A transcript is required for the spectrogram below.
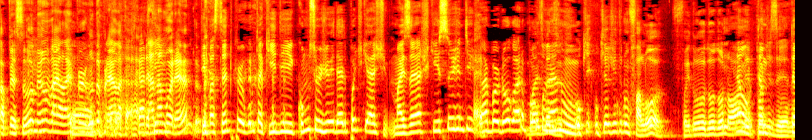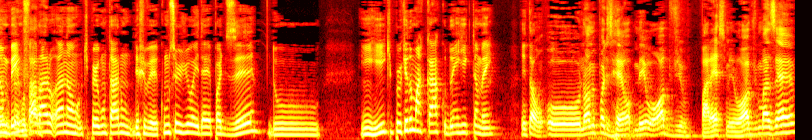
A pessoa mesmo vai lá e pergunta pra ela. Cara, tá tem- namorando? Tem bastante pergunta aqui de como surgiu a ideia do podcast. Mas eu acho que isso a gente abordou agora Mais pouco, ou né? No... O, que, o que a gente não falou foi do, do, do nome, Não, pode tam- dizer. né? também falaram. Ah, não, que perguntaram. Deixa eu ver. Como surgiu a ideia, pode dizer? Do Henrique. Por que do macaco? Do Henrique também. Então, o nome pode ser meio óbvio, parece meio óbvio, mas é,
